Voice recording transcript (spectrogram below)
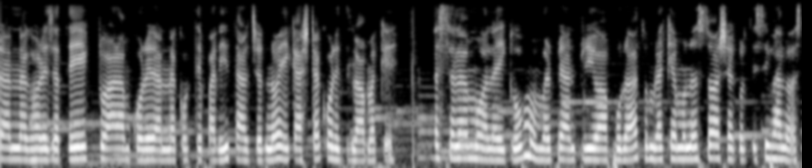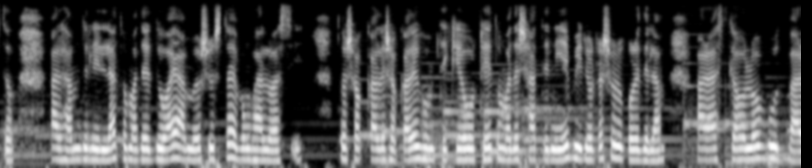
রান্নাঘরে যাতে একটু আরাম করে রান্না করতে পারি, তার জন্য এই কাজটা করে দিল আমাকে। আসসালামু আলাইকুম, আমার প্রাণ প্রিয় আপুরা, তোমরা কেমন আছো? আশা করতেছি ভালো আছো। আলহামদুলিল্লাহ, তোমাদের দোয়ায় আমিও সুস্থ এবং ভালো আছি। তো সকালে সকালে ঘুম থেকে উঠে তোমাদের সাথে নিয়ে ভিডিওটা শুরু করে দিলাম। আর আজকে হলো বুধবার,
